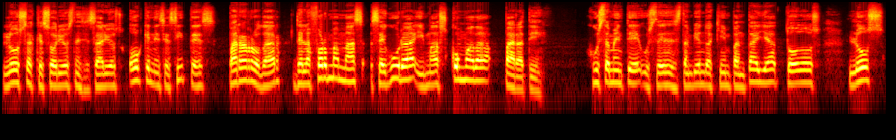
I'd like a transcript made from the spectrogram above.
los accesorios necesarios o que necesites para rodar de la forma más segura y más cómoda para ti. Justamente ustedes están viendo aquí en pantalla todos los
